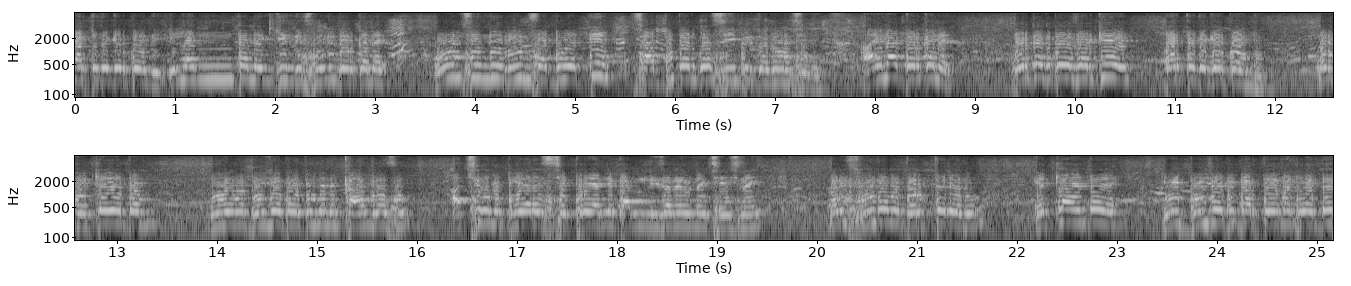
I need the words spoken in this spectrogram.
భర్త దగ్గర పోయింది. ఇల్లంతా లెంకింది సూర్యు దొరకలే. ఊడ్చింది రీల్ సబ్బు పెట్టి సబ్బుతో కూడా సీపీతో ఊడ్చింది. అయినా దొరకలే. దొరకకపోయేసరికి భర్త దగ్గర పోయింది. మరి ఎట్లా చేద్దాం? నువ్వేమో బీజేపీ అయితే నేను కాంగ్రెస్ అచ్చగలు టీఆర్ఎస్ చెప్పే అన్ని పనులు నిజమే ఉన్నాయి చేసినాయి. మరి సూర్యమో దొరుకుతలేదు. ఎట్లా అంటే ఈ బీజేపీ భర్త ఏమంటారంటే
